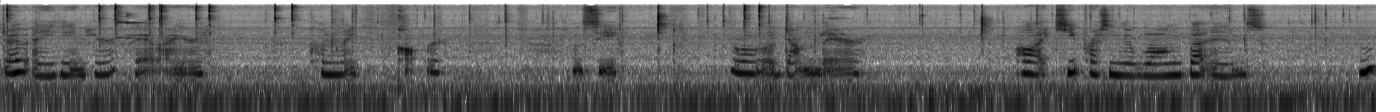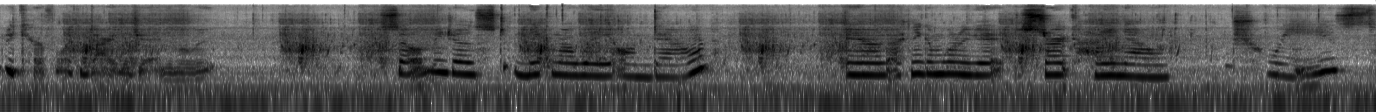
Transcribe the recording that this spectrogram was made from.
do I have anything in here? Okay, I have iron. Put my. Let's see. We'll go down there. Oh, I keep pressing the wrong buttons. I need to be careful. I can die legit any moment. So let me just make my way on down. And I think I'm gonna get start cutting down trees.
